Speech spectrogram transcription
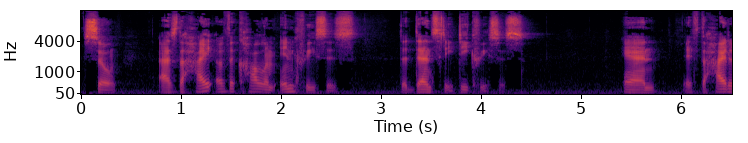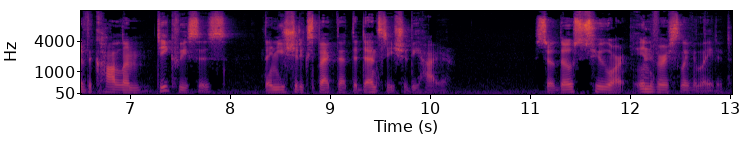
So as the height of the column increases, the density decreases. And if the height of the column decreases, then you should expect that the density should be higher. So those two are inversely related.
